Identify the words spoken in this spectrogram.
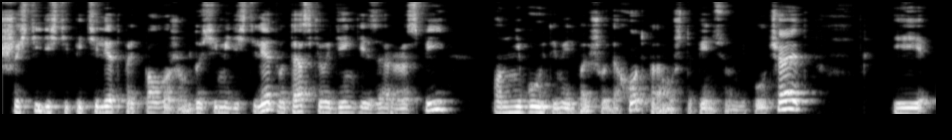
65 лет, предположим, до 70 лет вытаскивать деньги из РРСП, он не будет иметь большой доход, потому что пенсию он не получает, и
